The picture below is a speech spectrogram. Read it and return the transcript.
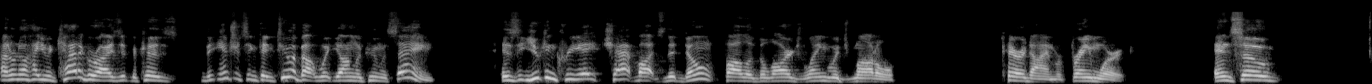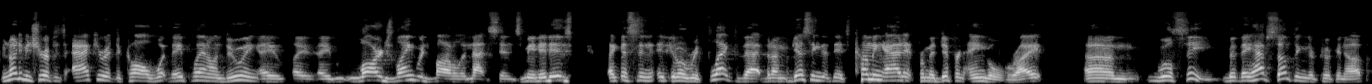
I don't know how you would categorize it because the interesting thing too about what Yann LeCun was saying is that you can create chatbots that don't follow the large language model paradigm or framework. And so I'm not even sure if it's accurate to call what they plan on doing a, a, a large language model in that sense. I mean, it is, I guess, in, it'll reflect that, but I'm guessing that it's coming at it from a different angle, right? Um, we'll see. But they have something they're cooking up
